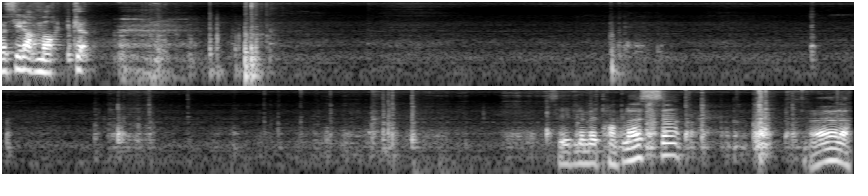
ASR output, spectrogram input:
Voici la remorque. Essayez de le mettre en place. Voilà.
